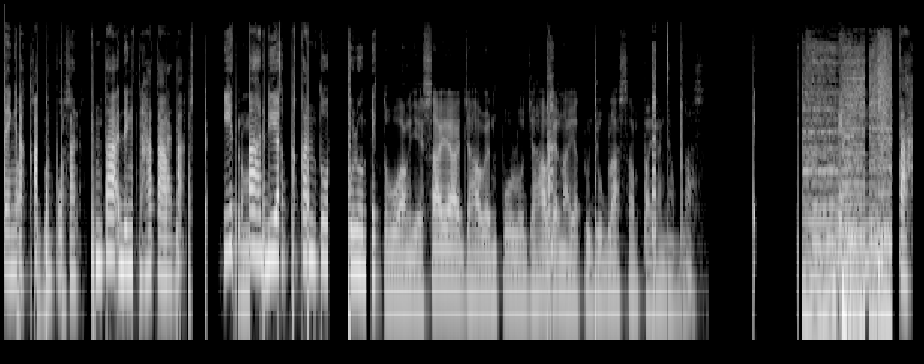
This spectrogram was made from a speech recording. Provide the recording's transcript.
Tengah kemampuan minta dengan hatala itah dia sepekan puluh bek. Tuang Yesaya jahawen puluh jahawen ayat 17 sampai hanya belas. Tah.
